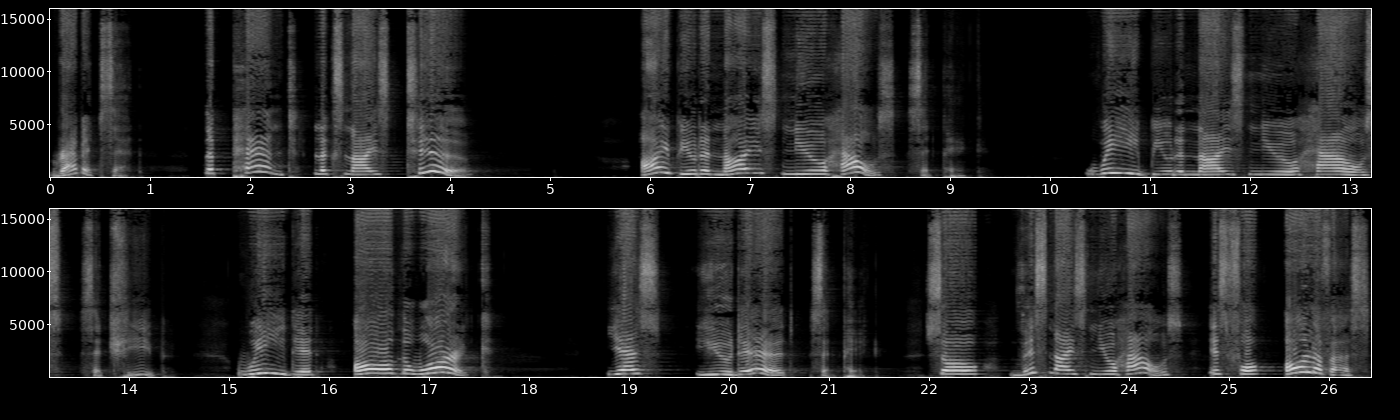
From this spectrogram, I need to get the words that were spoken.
Rabbit said, The paint looks nice too. I built a nice new house, said Pig. We built a nice new house, said Sheep. We did all the work. Yes, you did, said Pig. So this nice new house is for all of us.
